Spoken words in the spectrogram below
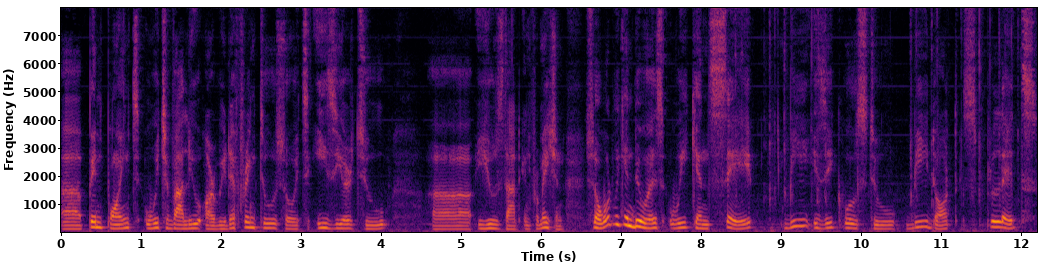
uh, pinpoint which value are we referring to so it's easier to uh, use that information. So what we can do is we can say b is equals to b dot split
